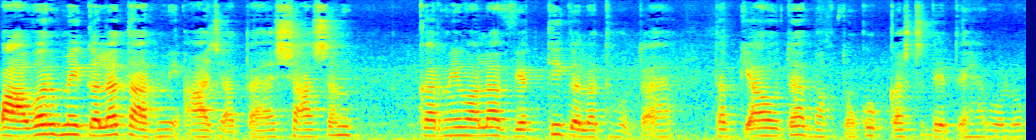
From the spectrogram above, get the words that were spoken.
पावर में गलत आदमी आ जाता है, शासन करने वाला व्यक्ति गलत होता है, तब क्या होता है? भक्तों को कष्ट देते हैं वो लोग।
